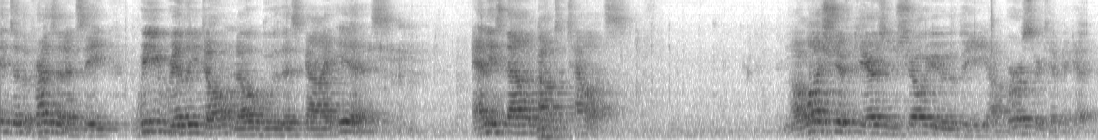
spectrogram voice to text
into the presidency, we really don't know who this guy is. And he's now about to tell us. Now I want to shift gears and show you the uh, birth certificate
